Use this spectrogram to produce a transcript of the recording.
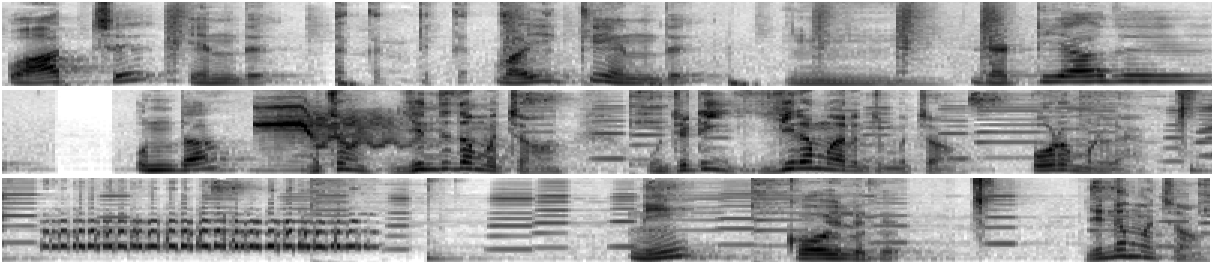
வாட்சு எந்து பைக்கு எந்து ம். ஜட்டியாவது உந்தா மச்சான் எந்த தான் மச்சான்? உன் ஜட்டி ஈரமாக இருந்துச்சு மச்சான். போட முடியல. நீ கோயிலுக்கு. என்ன மச்சான்?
